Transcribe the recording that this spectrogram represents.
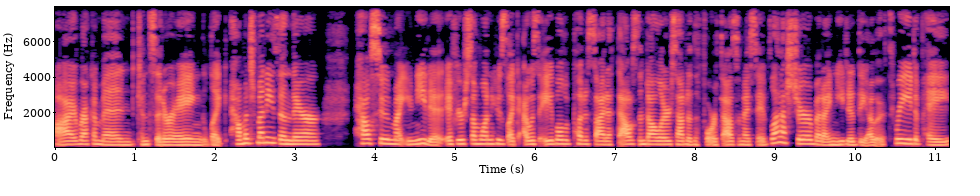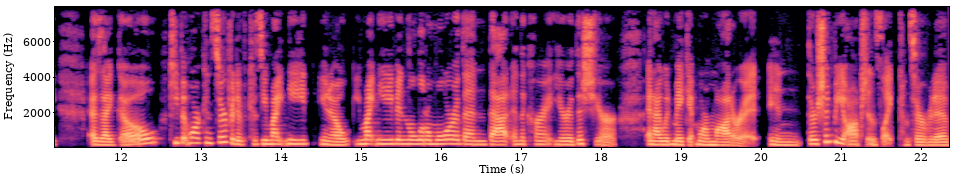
I recommend considering like how much money's in there, how soon might you need it? If you're someone who's like, I was able to put aside a thousand dollars out of the four thousand I saved last year, but I needed the other three to pay as I go, keep it more conservative because you might need, you know, you might need even a little more than that in the current year this year. And I would make it more moderate in there should be options like conservative,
